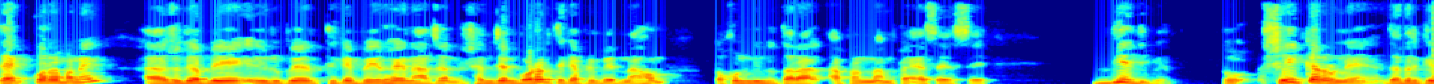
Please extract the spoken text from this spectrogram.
ত্যাগ করা মানে যদি আপনি ইউরোপের থেকে বের হয়ে না যান সেনজেন বর্ডার থেকে আপনি বের না হন, তখন কিন্তু তারা আপনার নামটা এসআইএস এ দিয়ে দিবে। তো সেই কারণে যাদেরকে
